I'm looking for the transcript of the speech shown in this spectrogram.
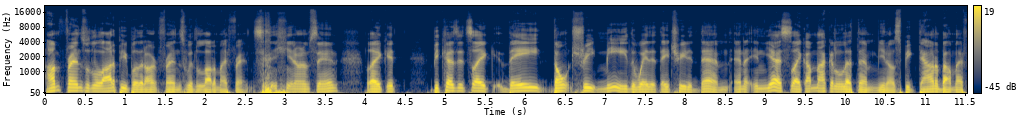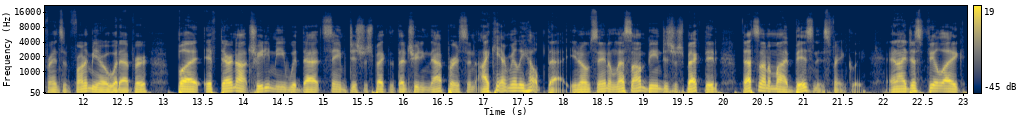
I'm friends with a lot of people that aren't friends with a lot of my friends. you know what I'm saying? Like it because it's like they don't treat me the way that they treated them and and yes like I'm not going to let them you know speak down about my friends in front of me or whatever but if they're not treating me with that same disrespect that they're treating that person I can't really help that you know what I'm saying unless I'm being disrespected that's none of my business frankly and I just feel like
